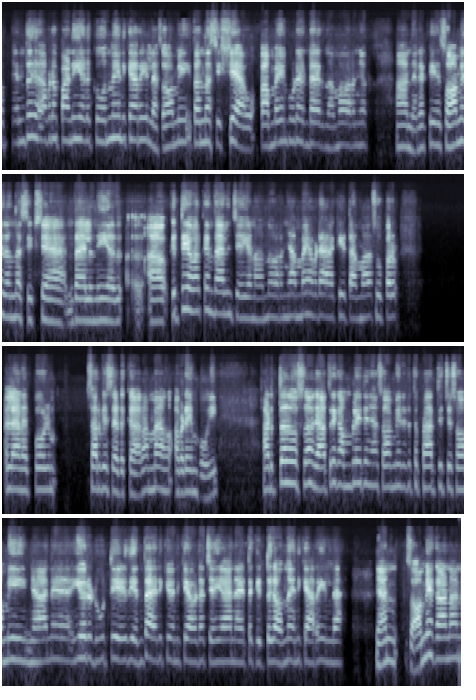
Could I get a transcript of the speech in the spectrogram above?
അപ്പൊ എന്ത് അവിടെ പണിയെടുക്കും ഒന്നും എനിക്കറിയില്ല. സ്വാമി തന്ന ശിക്ഷയാവും. അപ്പൊ അമ്മയും കൂടെ ഉണ്ടായിരുന്നു. അമ്മ പറഞ്ഞു ആ നിനക്ക് സ്വാമി തന്ന ശിക്ഷ എന്തായാലും നീ അത് കിട്ടിയവർക്ക് എന്തായാലും ചെയ്യണം. എന്ന് പറഞ്ഞ് അമ്മയെ അവിടെ ആക്കിയിട്ട് അമ്മ സൂപ്പർ അല്ലാണ് എപ്പോഴും സർവീസ് എടുക്കാറ്. അമ്മ അവിടെയും പോയി. അടുത്ത ദിവസം രാത്രി കംപ്ലീറ്റ് ഞാൻ സ്വാമിയുടെ അടുത്ത് പ്രാർത്ഥിച്ചു സ്വാമി ഞാൻ ഈ ഒരു ഡ്യൂട്ടി എഴുതി എന്തായിരിക്കും എനിക്ക് അവിടെ ചെയ്യാനായിട്ട് കിട്ടുക? ഒന്നും എനിക്ക് അറിയില്ല ഞാൻ സ്വാമിയെ കാണാൻ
